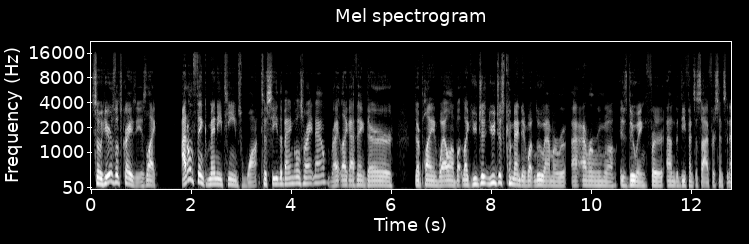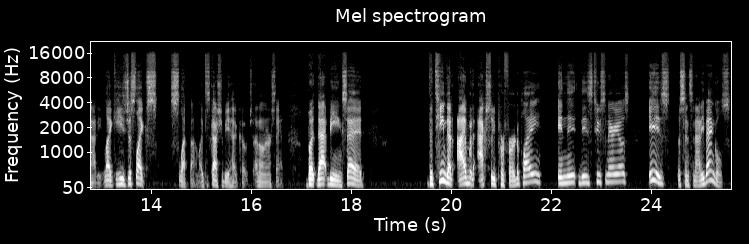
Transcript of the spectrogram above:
So here's what's crazy is like I don't think many teams want to see the Bengals right now, right? Like I think they're they're playing well on, but like you just you just commended what Lou Amaru, Anarumo is doing for on the defensive side for Cincinnati. Like he's just like s- slept on. Like this guy should be a head coach. I don't understand. But that being said, the team that I would actually prefer to play in the, these two scenarios is the Cincinnati Bengals.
